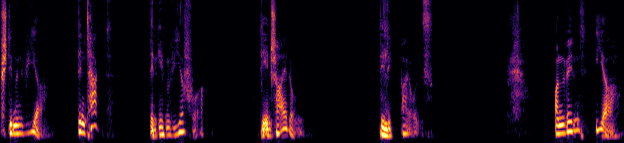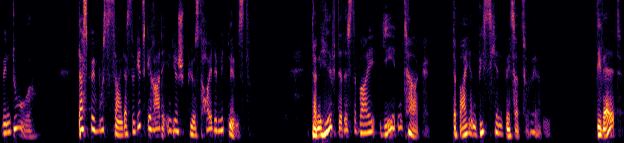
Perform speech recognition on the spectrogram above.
bestimmen wir. Den Takt, den geben wir vor. Die Entscheidung, die liegt bei uns. Und wenn ihr, wenn du das Bewusstsein, das du jetzt gerade in dir spürst, heute mitnimmst, dann hilft dir das dabei, jeden Tag dabei ein bisschen besser zu werden. Die Welt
